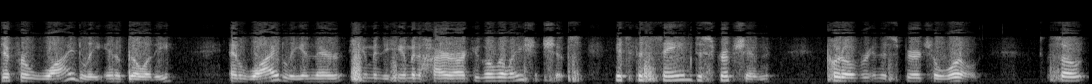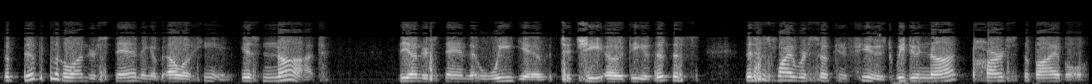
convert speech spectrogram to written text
differ widely in ability and widely in their human-to-human hierarchical relationships. It's the same description put over in the spiritual world. So the biblical understanding of Elohim is not the understanding that we give to G-O-D. This, this is why we're so confused. We do not parse the Bible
